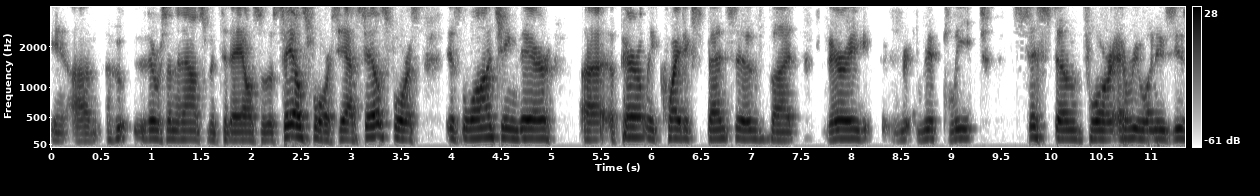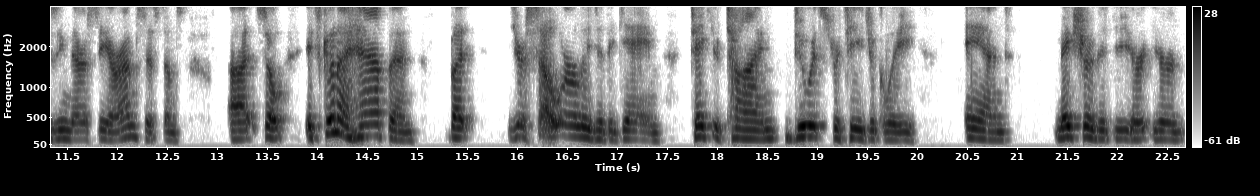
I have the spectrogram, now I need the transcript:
you know, um, who, there was an announcement today also. Salesforce, yeah, Salesforce is launching their uh, apparently quite expensive but very re- replete system for everyone who's using their CRM systems. Uh, so it's going to happen, but you're so early to the game. Take your time, do it strategically, and make sure that you're you're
